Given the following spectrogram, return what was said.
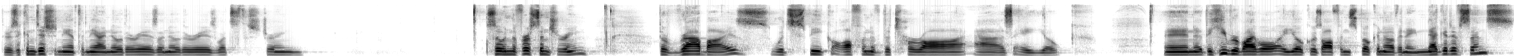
There's a condition, Anthony. I know there is. I know there is. What's the string? So, in the first century, the rabbis would speak often of the Torah as a yoke. In the Hebrew Bible, a yoke was often spoken of in a negative sense,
